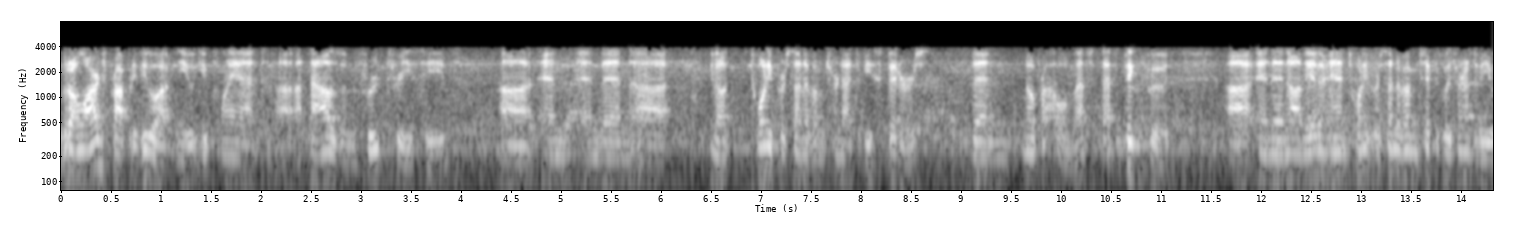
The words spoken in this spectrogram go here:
but on large property, if you go out and you you plant uh, a thousand fruit tree seeds, uh, and and then uh, you know 20% of them turn out to be spitters, then no problem. That's that's pig food. Uh, and then on the other hand, 20% of them typically turn out to be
